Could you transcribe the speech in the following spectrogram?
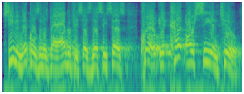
Stephen Nichols in his biography says this. He says, quote, it cut R.C. in two.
